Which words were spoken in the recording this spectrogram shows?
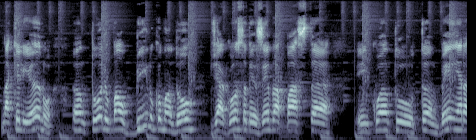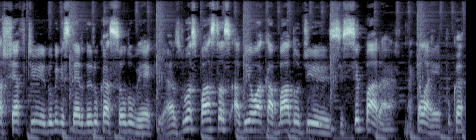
Naquele ano, Antônio Balbino comandou de agosto a dezembro a pasta, enquanto também era chefe do Ministério da Educação do MEC. As duas pastas haviam acabado de se separar. Naquela época,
